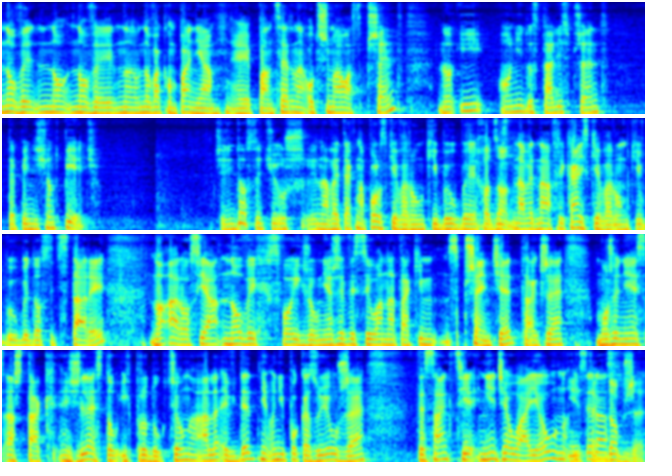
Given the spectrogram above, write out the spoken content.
Nowy, no, nowy, no, nowa kompania pancerna otrzymała sprzęt, no i oni dostali sprzęt T-55 czyli dosyć już, nawet jak na polskie warunki byłby, Chodzony. nawet na afrykańskie warunki byłby dosyć stary. No a Rosja nowych swoich żołnierzy wysyła na takim sprzęcie, także może nie jest aż tak źle z tą ich produkcją, no ale ewidentnie oni pokazują, że te sankcje nie działają. No Nie i jest teraz... tak dobrze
